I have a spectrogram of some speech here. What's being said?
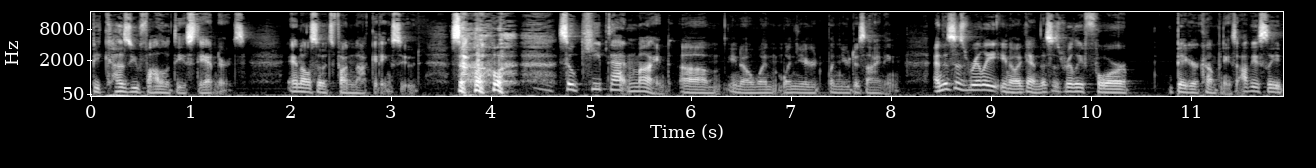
because you followed these standards. And also, it's fun not getting sued. So, so keep that in mind. Um, you know, when when you're when you're designing. And this is really, you know, again, this is really for bigger companies. Obviously,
